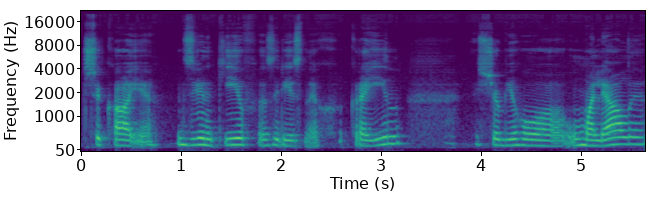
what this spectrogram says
чекає дзвінків з різних країн, щоб його умоляли,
